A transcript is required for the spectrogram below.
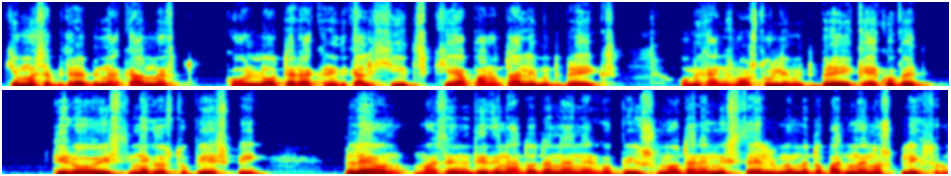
και μας επιτρέπει να κάνουμε ευκολότερα critical hits και απανοτά limit breaks. Ο μηχανισμός του limit break έκοβε τη ροή στην έκδοση του PSP. Πλέον, μας δίνει τη δυνατότητα να ενεργοποιήσουμε όταν εμείς θέλουμε με το πάτημα ενός πλήκτρου.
